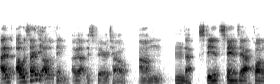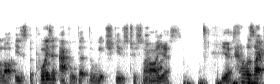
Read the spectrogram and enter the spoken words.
and I would say the other thing about this fairy tale, um, Mm. that sta- stands out quite a lot is the poison apple that the witch gives to Snow White. Oh yes. Yes. And I was like,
